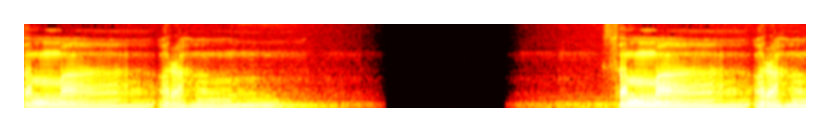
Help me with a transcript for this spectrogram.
สัมมาอรหัง สัมมาอรหัง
